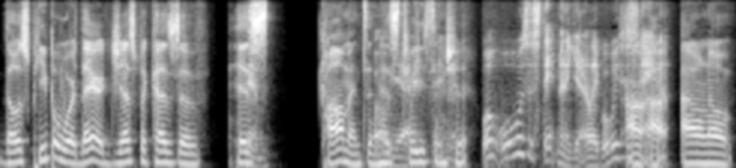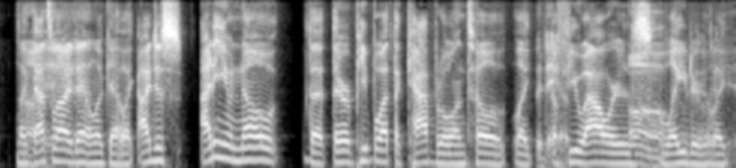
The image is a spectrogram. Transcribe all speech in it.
those people were there just because of his comments and Oh, his yeah, tweets and shit. What, what was the statement again? Like, what was he I, saying? I, I don't know. Like Oh, that's yeah, what I didn't look at. Like I just I didn't even know that there were people at the Capitol until like a of. few hours Oh, later. Like.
